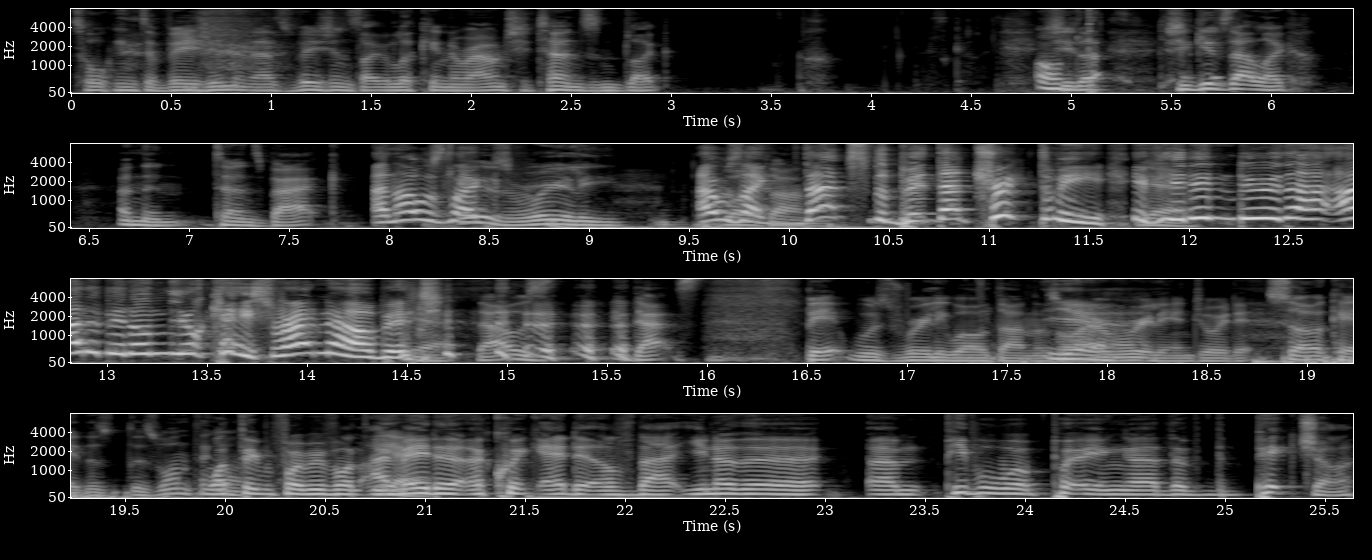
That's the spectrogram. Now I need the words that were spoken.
talking to Vision, and as Vision's like looking around, she turns and like, Oh, she like, she gives that like, and then turns back. and I was like, it was really. I was well like, done. that's the bit that tricked me. If Yeah. you didn't do that, I'd have been on your case right now, bitch. Yeah, that was that's bit was really well done as well. Yeah. I really enjoyed it. So okay, there's there's one thing. One I- thing before we move on, I made a, a quick edit of that. You know, the um, people were putting uh, the the picture,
